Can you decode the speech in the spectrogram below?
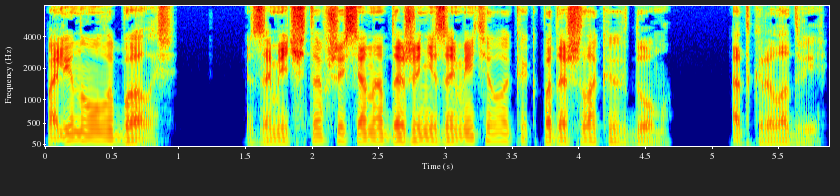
Полина улыбалась. Замечтавшись, она даже не заметила, как подошла к их дому. Открыла дверь.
